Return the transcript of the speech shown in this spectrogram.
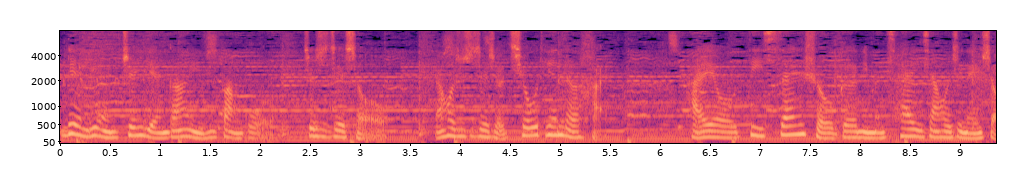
恋恋真言》，刚刚已经放过了，就是这首，然后就是这首《秋天的海》，还有第三首歌，你们猜一下会是哪首？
